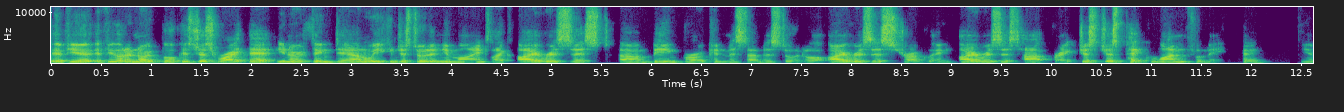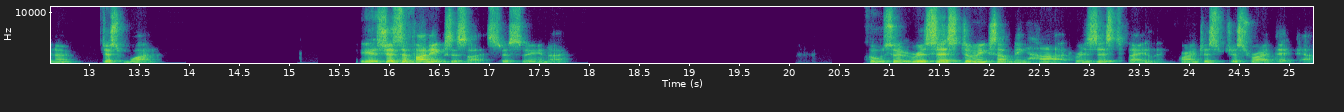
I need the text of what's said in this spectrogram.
if you if you've got a notebook, is just write that you know thing down, or you can just do it in your mind. Like I resist um, being broken, misunderstood, or I resist struggling, I resist heartbreak. Just just pick one for me. Okay, you know, just one. It's just a fun exercise, just so you know. Cool. So resist doing something hard, resist failing, right? Just, just write that down.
